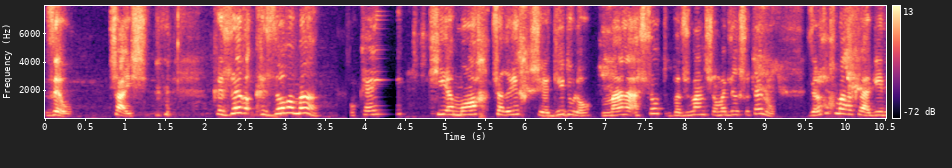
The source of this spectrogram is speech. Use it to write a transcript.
זהו, שיש. כזה, כזו רמה, אוקיי? כי המוח צריך שיגידו לו מה לעשות בזמן שעומד לרשותנו. זה לא חוכמה רק להגיד,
